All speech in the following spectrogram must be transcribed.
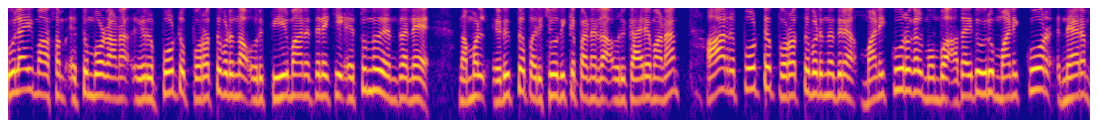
ജൂലൈ മാസം എത്തുമ്പോഴാണ് ഈ റിപ്പോർട്ട് പുറത്തുവിടുന്ന ഒരു തീരുമാനത്തിലേക്ക് എത്തുന്നത് എന്ന് തന്നെ നമ്മൾ എടുത്ത് പരിശോധിക്കപ്പെടേണ്ട ഒരു കാര്യമാണ്. ആ റിപ്പോർട്ട് പുറത്തുവിടുന്നതിന് മണിക്കൂറുകൾ മുമ്പ് അതായത് ഒരു മണിക്കൂർ നേരം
